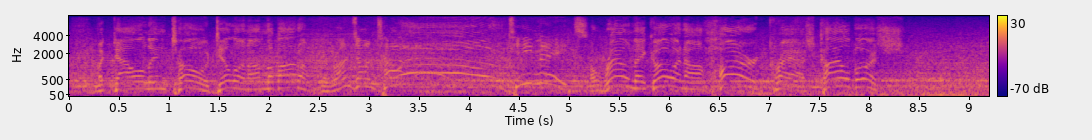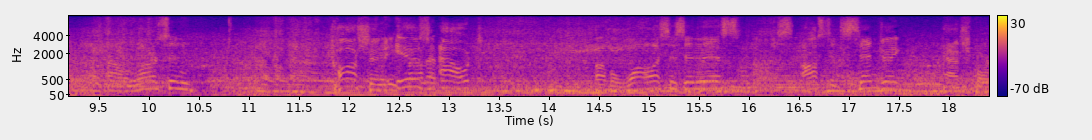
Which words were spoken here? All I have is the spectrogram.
McDowell in tow. Dillon on the bottom. He runs on top. Oh, teammates. Around they go in a hard crash. Kyle Busch. Uh, Larson. Caution is out. Bubba Wallace is in this. Austin Cendric. Ashford.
